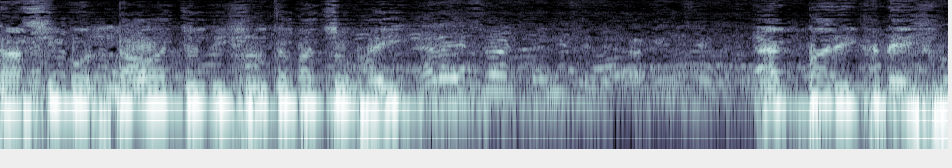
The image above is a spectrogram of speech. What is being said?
নাসিমুল, আওয়াজ যদি শুনতে পাচ্ছ ভাই, একবার এখানে এসো।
